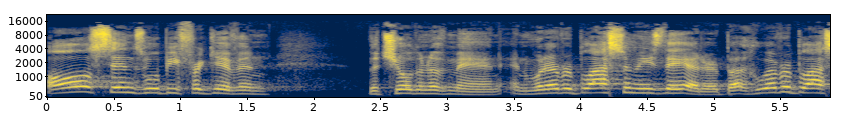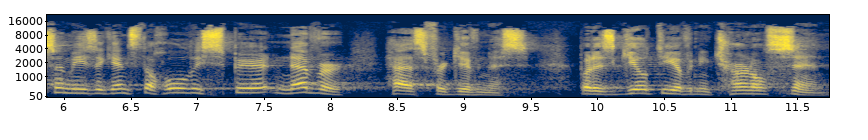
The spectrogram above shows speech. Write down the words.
all sins will be forgiven the children of man, and whatever blasphemies they utter. But whoever blasphemies against the Holy Spirit never has forgiveness, but is guilty of an eternal sin.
